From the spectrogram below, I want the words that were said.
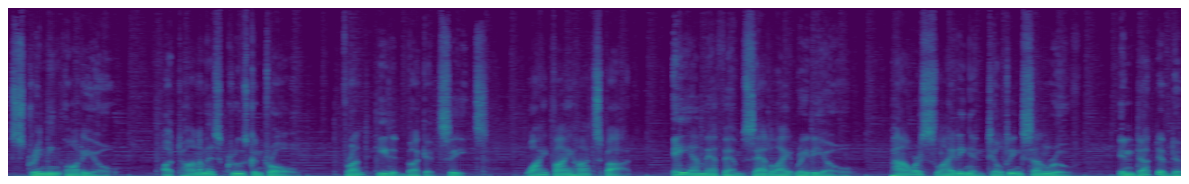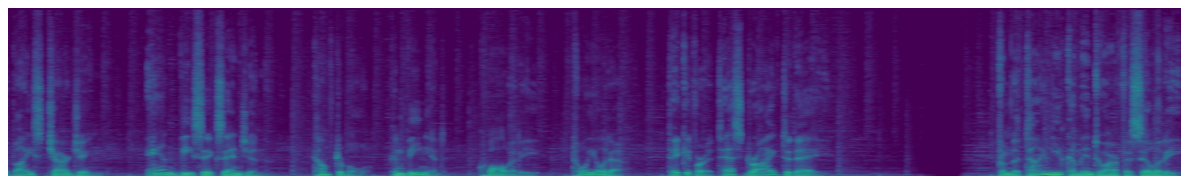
streaming audio, autonomous cruise control, front heated bucket seats, Wi-Fi hotspot, AM FM satellite radio, power sliding and tilting sunroof, inductive device charging, and V6 engine. Comfortable, convenient, quality. Toyota. Take it for a test drive today. From the time you come into our facility,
